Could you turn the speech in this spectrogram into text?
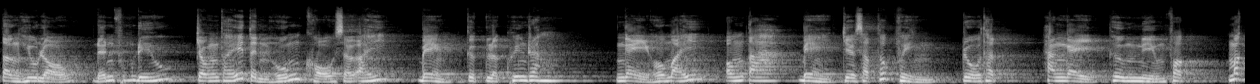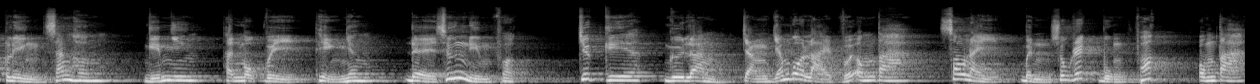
Tần hiu lộ đến phúng điếu, Trông thấy tình huống khổ sở ấy, Bèn cực lực khuyên răng. Ngày hôm ấy, Ông ta bèn chưa sạch thuốc phiện. Rượu thịt, hàng ngày thường niệm Phật, Mắt liền sáng hơn. Nghiễm nhiên, thành một vị thiện nhân, Đề xướng niệm Phật. Trước kia người làng chẳng dám qua lại với ông ta. Sau này bệnh sốt rét bùng phát Ông ta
